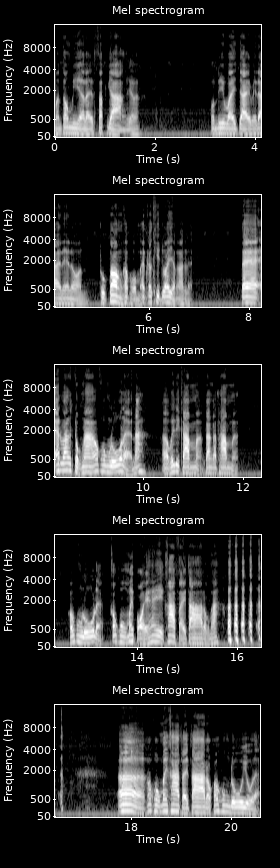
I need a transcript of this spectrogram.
มันต้องมีอะไรสักอย่างใช่ไหมคนที่ไว้ใจไม่ได้แน่นอน ถูกต้องครับผม แอดก็คิดว่าอย่างนั้นแหละ แต่แอดว่าจกนาเขาคงรู้แหละนะเออพฤติกรรมการกระทำอะเขาคงรู้แหละ เขาคงไม่ปล่อยให้ค่าสายตาหรอกนะ เออเขาคงไม่ค่าดสายตาหรอกเขาคงดูอยู่แหละ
